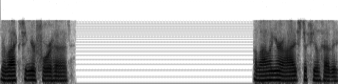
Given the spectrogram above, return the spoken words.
Relaxing your forehead. Allowing your eyes to feel heavy.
